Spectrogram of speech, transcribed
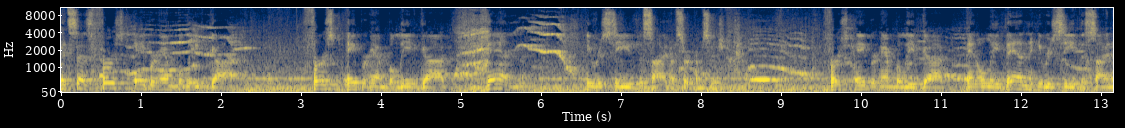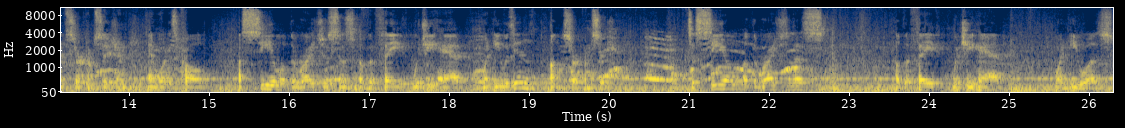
It says, First Abraham believed God. First, Abraham believed God, then he received the sign of circumcision. First, Abraham believed God, and only then he received the sign of circumcision and what is called a seal of the righteousness of the faith which he had when he was in uncircumcision. It's a seal of the righteousness of the faith which he had when he was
